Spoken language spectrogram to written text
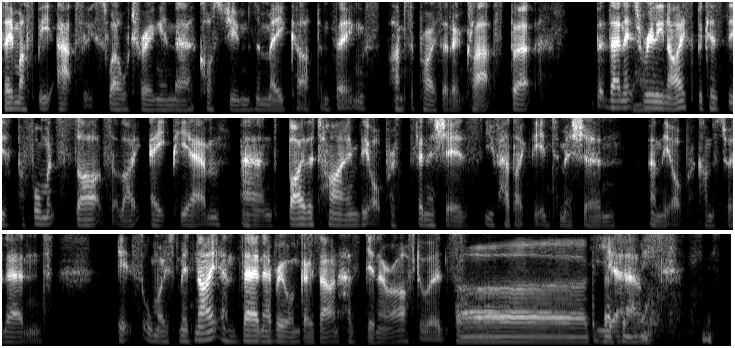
they must be absolutely sweltering in their costumes and makeup and things. I'm surprised they don't collapse, but but then it's Yeah. really nice because the performance starts at like 8 p.m. and by the time the opera finishes, you've had like the intermission and the opera comes to an end. It's almost midnight, and then everyone goes out and has dinner afterwards. Uh, that's Yeah.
